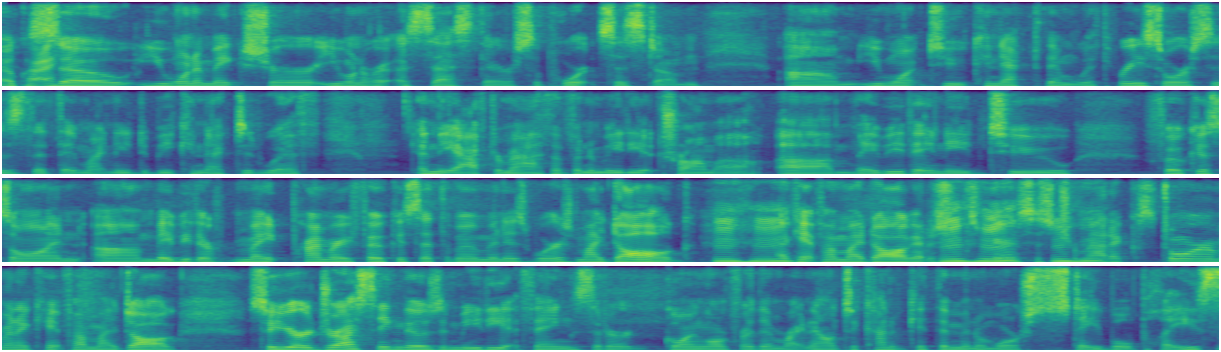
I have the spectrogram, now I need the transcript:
Okay. So you want to make sure you want to assess their support system. Um, you want to connect them with resources that they might need to be connected with in the aftermath of an immediate trauma. Um, maybe they need to focus on, um, maybe their my primary focus at the moment is where's my dog? I can't find my dog. I just experienced this traumatic storm and I can't find my dog. So you're addressing those immediate things that are going on for them right now to kind of get them in a more stable place.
